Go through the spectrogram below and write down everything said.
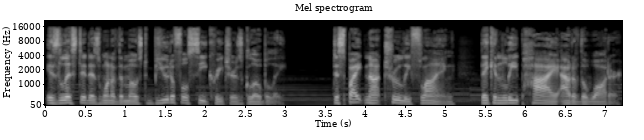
is listed as one of the most beautiful sea creatures globally. Despite not truly flying, they can leap high out of the water.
